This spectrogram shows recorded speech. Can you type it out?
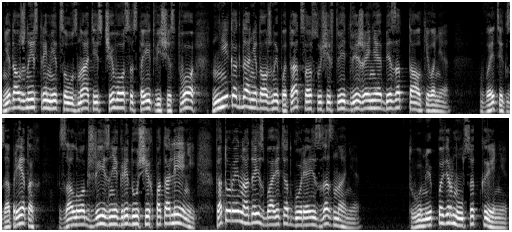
не должны стремиться узнать, из чего состоит вещество, никогда не должны пытаться осуществить движение без отталкивания. В этих запретах залог жизни грядущих поколений, которые надо избавить от горя из-за знания. Туми повернулся к Кенни.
